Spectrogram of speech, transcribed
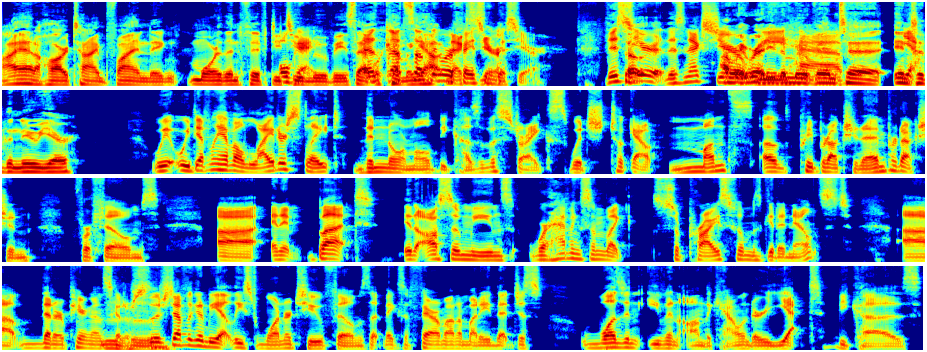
I had a hard time finding more than 52 Okay, movies that were coming out we're next year. this year. This So, year, this next year, Are we ready to move have- into into yeah. the new year? We we definitely have a lighter slate than normal because of the strikes, which took out months of pre-production and production for films. Uh, and it, but it also means we're having some like surprise films get announced uh, that are appearing on the schedule. Mhm. So there's definitely going to be at least one or two films that makes a fair amount of money that just wasn't even on the calendar yet because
